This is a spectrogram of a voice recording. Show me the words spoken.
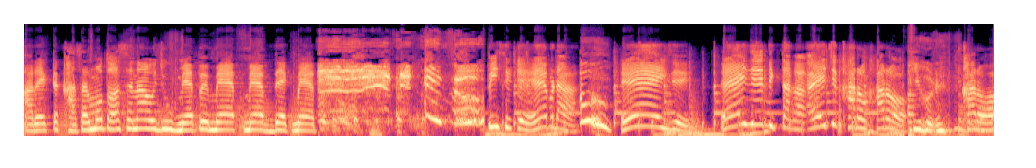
আর একটা খাসার মতো আছে না ওই যে ম্যাপে ম্যাপ ম্যাপ দেখ ম্যাপ। পিছে এ বেটা এই যে এই যে দিক টাকা এই যে খারো খারো কি করে? খারো হ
